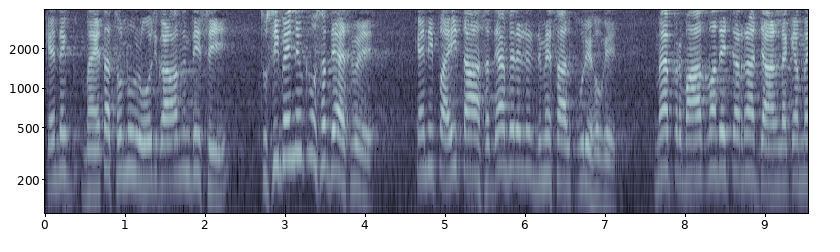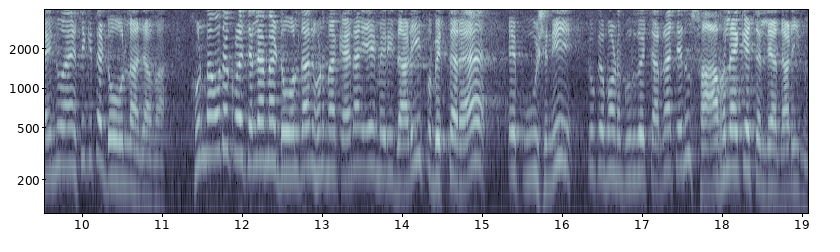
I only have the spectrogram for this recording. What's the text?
ਕਹਿੰਦੇ, ਮੈਂ ਤਾਂ ਤੁਹਾਨੂੰ ਰੋਜ਼ ਗਾਲਾਂ ਦਿੰਦੀ ਸੀ। ਤੁਸੀਂ ਮੈਨੂੰ ਕਿਉਂ ਸੱਦਿਆ ਇਸ ਵੇਲੇ? ਕਹਿੰਦੀ, ਭਾਈ, ਤਾਂ ਸੱਦਿਆ, ਮੇਰੇ 99 ਸਾਲ ਪੂਰੇ ਹੋ ਗਏ। ਮੈਂ ਪ੍ਰਮਾਤਮਾ ਦੇ ਚਰਨਾਂ 'ਚ ਜਾਣ ਲੱਗਿਆ ਮੈਨੂੰ ਐ ਸੀ ਕਿਤੇ ਡੋਲ ਨਾ ਜਾਵਾਂ। ਹੁਣ ਮੈਂ ਉਹਦੇ ਕੋਲੇ ਚੱਲਿਆ ਮੈਂ ਡੋਲਦਾ ਨਹੀਂ ਹੁਣ ਮੈਂ ਕਹਿਣਾ ਇਹ ਮੇਰੀ ਦਾੜੀ ਪਵਿੱਤਰ ਹੈ ਇਹ ਪੂਛ ਨਹੀਂ ਕਿਉਂਕਿ ਮੈਂ ਹੁਣ ਗੁਰੂ ਦੇ ਚਰਨਾਂ 'ਚ ਇਹਨੂੰ ਸਾਫ਼ ਲੈ ਕੇ ਚੱਲਿਆ ਦਾੜੀ ਨੂੰ।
